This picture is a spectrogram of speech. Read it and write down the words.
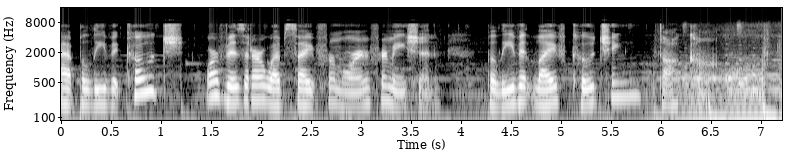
at Believe It Coach or visit our website for more information, believeitlifecoaching.com.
